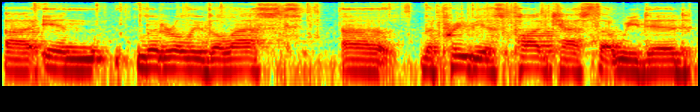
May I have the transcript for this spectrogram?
uh, in literally the last, uh, the previous podcast that we did.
